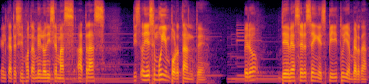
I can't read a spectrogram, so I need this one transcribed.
el catecismo también lo dice más atrás, dice, oye, es muy importante, pero debe hacerse en espíritu y en verdad.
